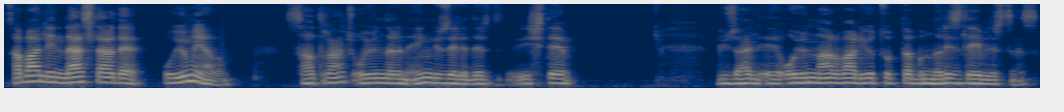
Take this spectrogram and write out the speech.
sabahleyin derslerde uyumayalım. Satranç oyunların en güzelidir. İşte güzel e, oyunlar var YouTube'da bunları izleyebilirsiniz.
